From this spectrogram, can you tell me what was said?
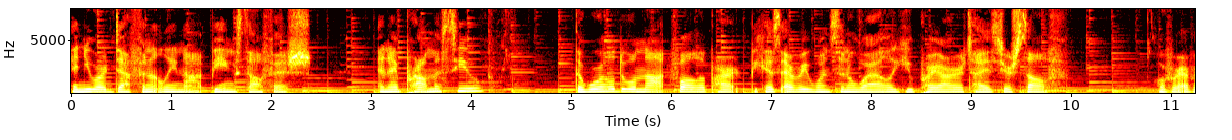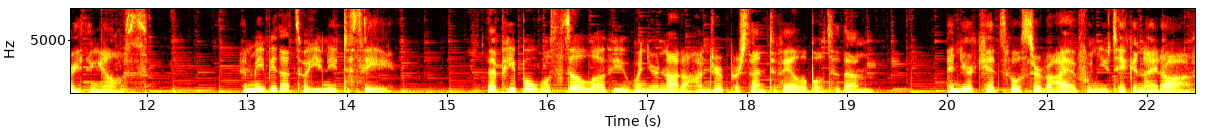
and you are definitely not being selfish. And I promise you, the world will not fall apart because every once in a while you prioritize yourself over everything else. And maybe that's what you need to see that people will still love you when you're not 100% available to them. And your kids will survive when you take a night off.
